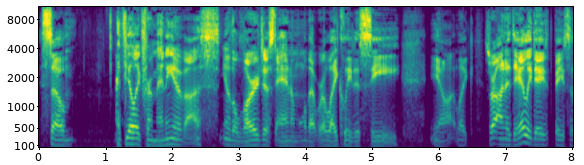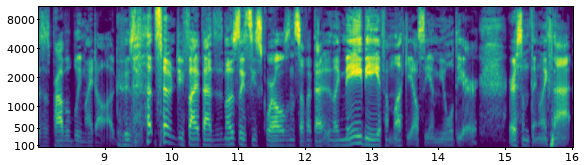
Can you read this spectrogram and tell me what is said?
So I feel like for many of us, you know, the largest animal that we're likely to see, you know, like sort of on a daily day basis is probably my dog, who's about 75 pounds. I mostly see squirrels and stuff like that. Like maybe if I'm lucky, I'll see a mule deer or something like that.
